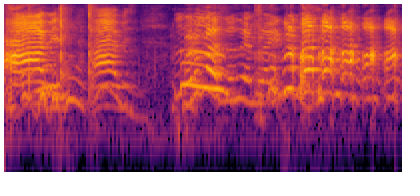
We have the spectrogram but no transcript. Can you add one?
Habis. Habis. Baru selesai.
